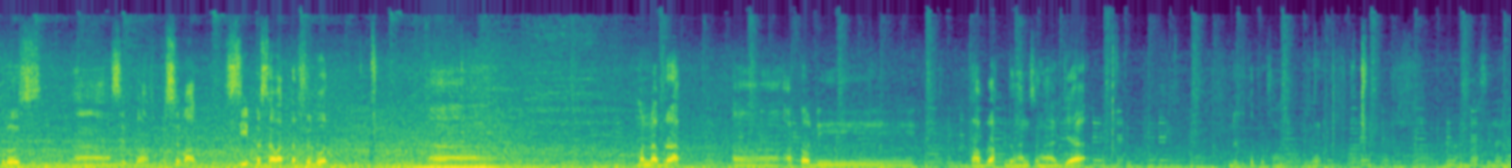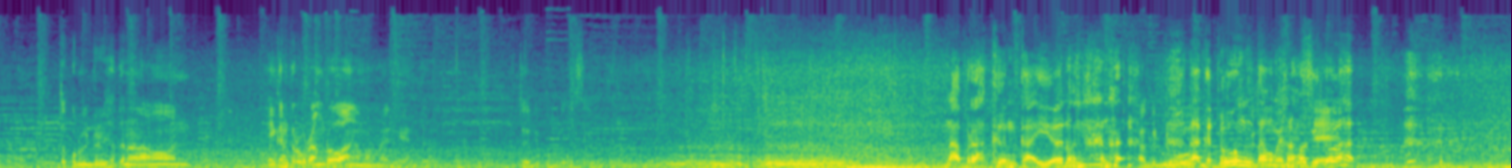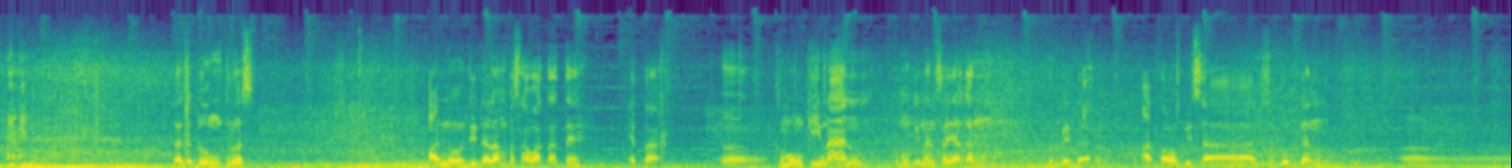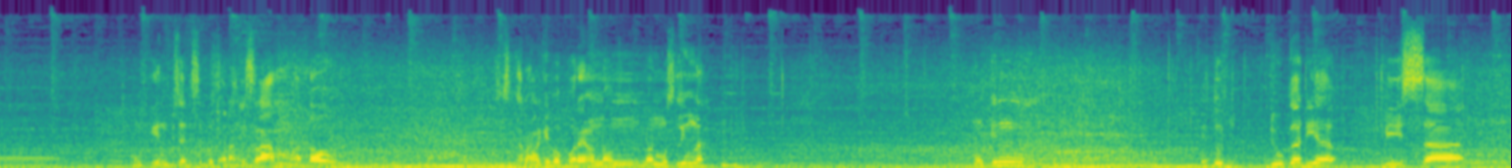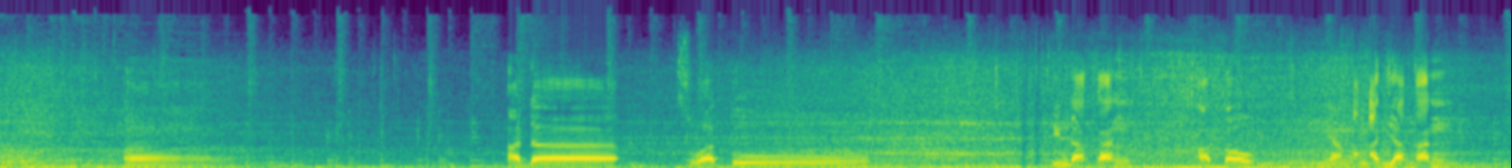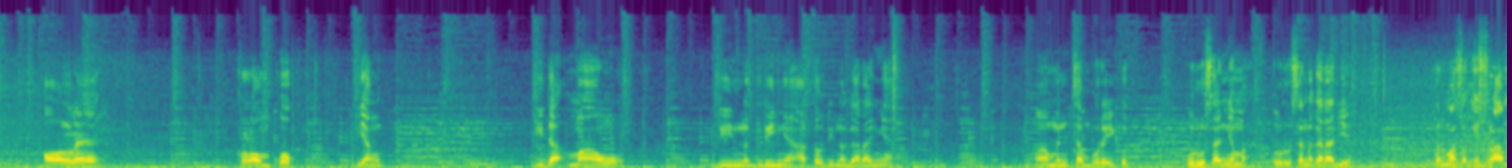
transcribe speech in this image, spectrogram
Terus eh, si pe- pesawat si pesawat tersebut eh, menabrak eh, atau ditabrak dengan sengaja udah cukup ke sana dalam bahasa Indonesia. Untuk Indonesia tenang naon. Ini kan kru orang doang emang lagi ente. Itu dipublikasi itu. nabrakeun ka ieu non nyana Ka gedung. ka gedung Gedung kenapa gitu lah ka gedung terus anu di dalam pesawat teh eta eh, kemungkinan kemungkinan saya kan berbeda atau bisa disebutkan eh, mungkin bisa disebut orang Islam atau sekarang lagi populer non non muslim lah. Mungkin itu juga dia bisa eh, ada suatu tindakan atau ya ajakan oleh kelompok yang tidak mau di negerinya atau di negaranya uh, mencampuri ikut urusannya mah urusan negara dia. Termasuk Islam.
